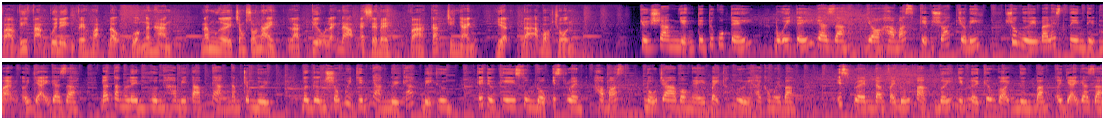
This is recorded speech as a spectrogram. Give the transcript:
và vi phạm quy định về hoạt động của ngân hàng. 5 người trong số này là cựu lãnh đạo SCB và các chi nhánh hiện đã bỏ trốn. Chuyển sang những tin tức quốc tế, Bộ Y tế Gaza do Hamas kiểm soát cho biết số người Palestine thiệt mạng ở giải Gaza đã tăng lên hơn 28.500 người và gần 69.000 người khác bị thương kể từ khi xung đột Israel-Hamas nổ ra vào ngày 7 tháng 10, 2023. Israel đang phải đối mặt với những lời kêu gọi ngừng bắn ở giải Gaza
